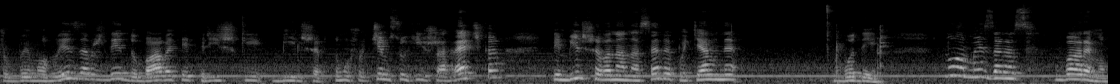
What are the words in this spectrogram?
щоб ви могли завжди додати трішки більше. Тому що чим сухіша гречка, тим більше вона на себе потягне води. Ну, а ми зараз варимо.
